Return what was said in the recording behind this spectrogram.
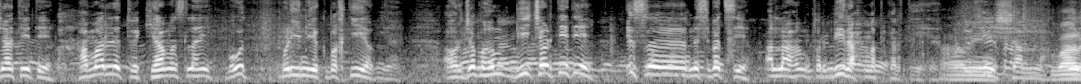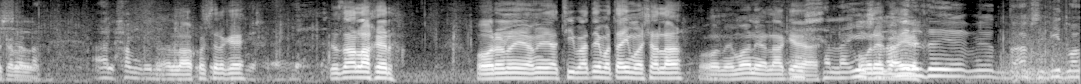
جاتے تھے۔ ہمارے لیے تو کیا مسئلہ ہے؟ بہت بڑی نیک بختی ہے۔ اور جب ہم بھی چڑھتے تھے اس نسبت سے اللہ ہم پر بھی رحمت کرتے ہیں۔ انشاءاللہ۔ انشاءاللہ۔ الحمد اللہ خوش رکھے. جزا اللہ خیر. اور انہوں نے ہمیں اچھی باتیں بتائی ماشاءاللہ. اور مہمان ہے اللہ کے عمر بھائی آپ سے بھی دعا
